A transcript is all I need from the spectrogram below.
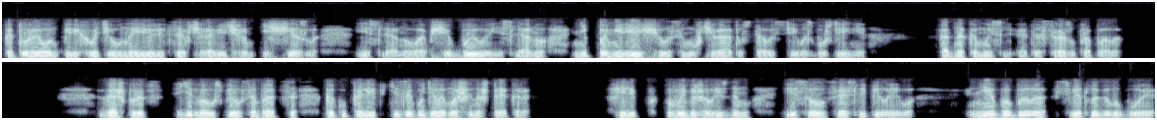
которое он перехватил на ее лице вчера вечером, исчезло если оно вообще было, если оно не померещилось ему вчера от усталости и возбуждения. Однако мысль эта сразу пропала. Гашпорец едва успел собраться, как у калитки загудела машина Штекера. Филипп выбежал из дому, и солнце ослепило его. Небо было светло-голубое,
